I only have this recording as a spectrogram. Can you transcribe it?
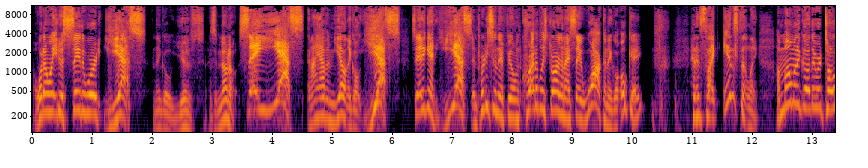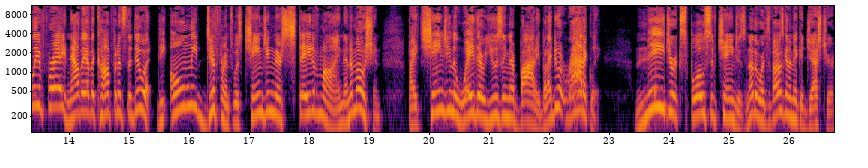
What I want you to do is say the word yes. And they go, yes. I said, no, no, say yes. And I have them yell. And they go, yes. Say it again. Yes. And pretty soon they feel incredibly strong. And I say, walk. And they go, okay. and it's like instantly. A moment ago, they were totally afraid. Now they have the confidence to do it. The only difference was changing their state of mind and emotion by changing the way they're using their body. But I do it radically. Major explosive changes. In other words, if I was going to make a gesture,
